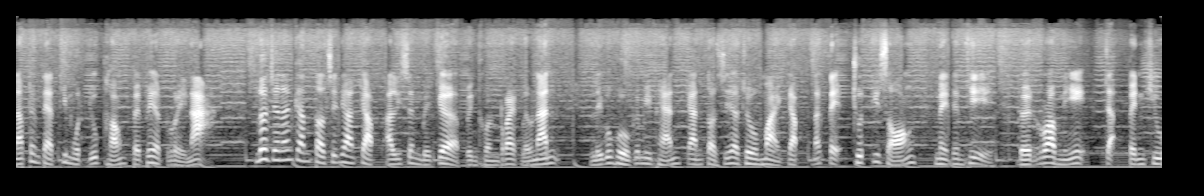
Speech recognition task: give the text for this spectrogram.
นับตั้งแต่ที่หมดยุคของเปเป้เรนานอกจากนั้นการต่อสัญญากับอลิสันเบเกอร์เป็นคนแรกแล้วนั้น ลิเวอร์พูลก็มีแผนการต่อสัญญาฉบับใหม่กับนักเตะชุดที่ 2 ในทันทีโดยรอบนี้จะเป็นคิว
